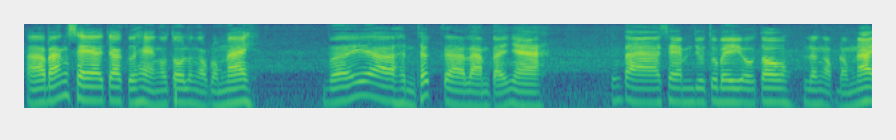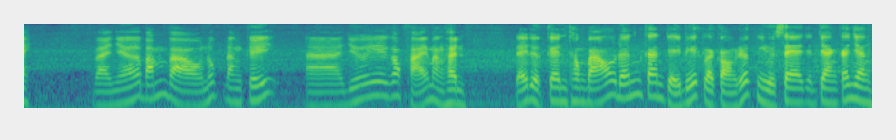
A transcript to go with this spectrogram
à, bán xe cho cửa hàng ô tô Lân Ngọc Đồng Nai với à, hình thức à, làm tại nhà. Chúng ta xem YouTube ô tô Lân Ngọc Đồng Nai. Và nhớ bấm vào nút đăng ký à, dưới góc phải màn hình để được kênh thông báo đến các anh chị biết là còn rất nhiều xe trên trang cá nhân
